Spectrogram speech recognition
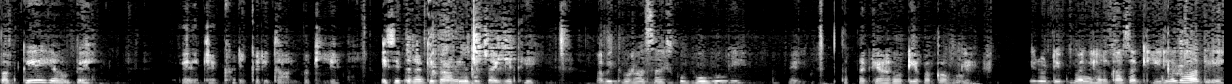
पकी है यहाँ पे। ये देखिए खड़ी खड़ी दाल पकी है? इसी तरह की दाल मुझे चाहिए थी। अभी थोड़ा सा इसको भूनूँगी, फिर तब तक यहाँ रोटियाँ पकाऊँगी। रोटी पे मैंने हल्का सा घी लगा दिए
